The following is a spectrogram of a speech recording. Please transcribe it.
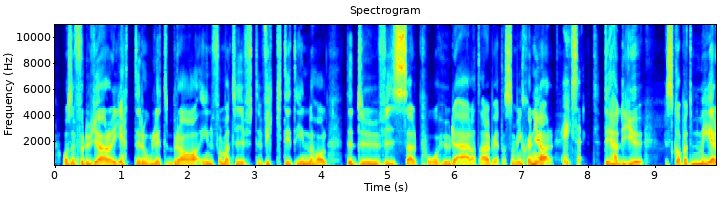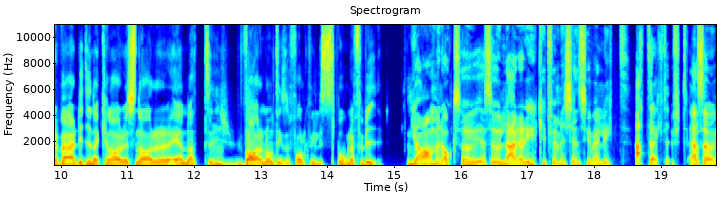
och sen får du göra jätteroligt, bra, informativt, viktigt innehåll där du visar på hur det är att arbeta som ingenjör. Exakt. Det hade ju skapat mervärde i dina kanaler snarare än att mm. vara någonting som folk vill spola förbi. Ja, men också alltså, läraryrket för mig känns ju väldigt attraktivt. Alltså,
